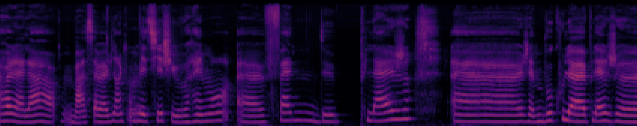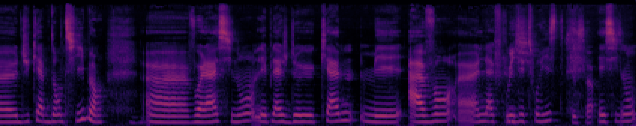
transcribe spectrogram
Oh là là, bah, ça va bien avec mon métier. Je suis vraiment euh, fan de plage. Euh, J'aime beaucoup la plage euh, du Cap d'Antibes. Euh, voilà, sinon les plages de Cannes, mais avant euh, l'afflux Oui. des touristes. Ça. Et sinon,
